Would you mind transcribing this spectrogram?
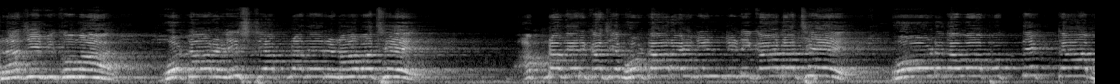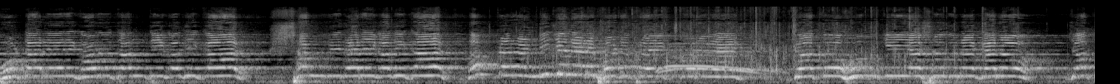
রাজীব কুমার, ভোটার লিস্টে আপনাদের নাম আছে। আপনাদের কাছে ভোটার আইডেন্টিটি কার্ড আছে। ভোট দেওয়া প্রত্যেকটা ভোটারের গণতান্ত্রিক অধিকার, সাংবিধানিক অধিকার আপনারা নিজেদের ভোট প্রয়োগ করবেন। যত হুমকি আসুক না কেন, যত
